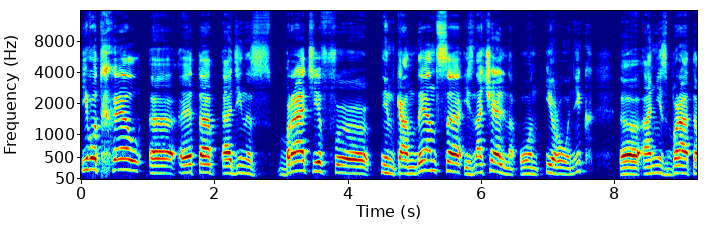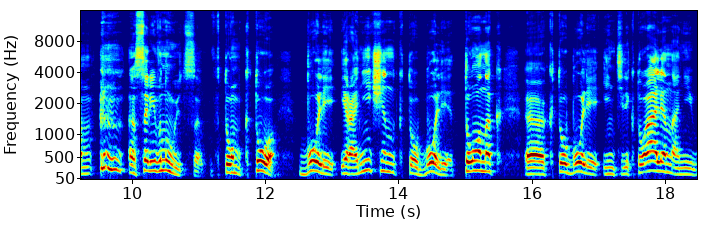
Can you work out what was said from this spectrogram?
И вот Хелл э, это один из братьев э, Инканденса. Изначально он ироник. Э, они с братом соревнуются в том, кто более ироничен, кто более тонок, э, кто более интеллектуален. Они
